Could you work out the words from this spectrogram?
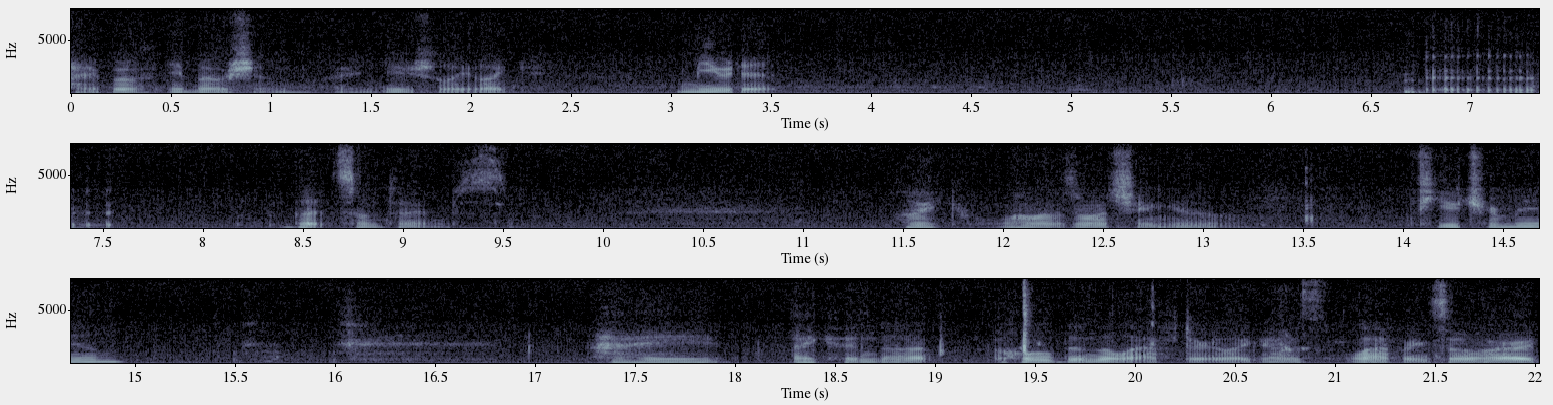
type of emotion, I usually like mute it. But sometimes, like while I was watching uh, Future Man, I I could not hold in the laughter. Like I was laughing so hard.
